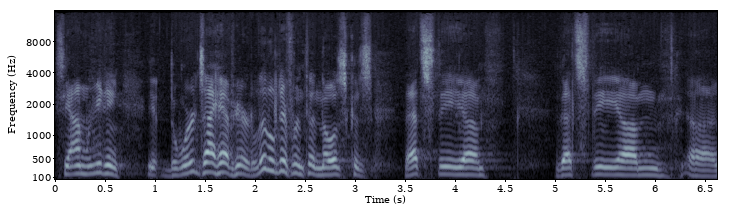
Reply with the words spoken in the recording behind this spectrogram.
See, I'm reading the words I have here are a little different than those because that's the uh, that's the um, uh,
